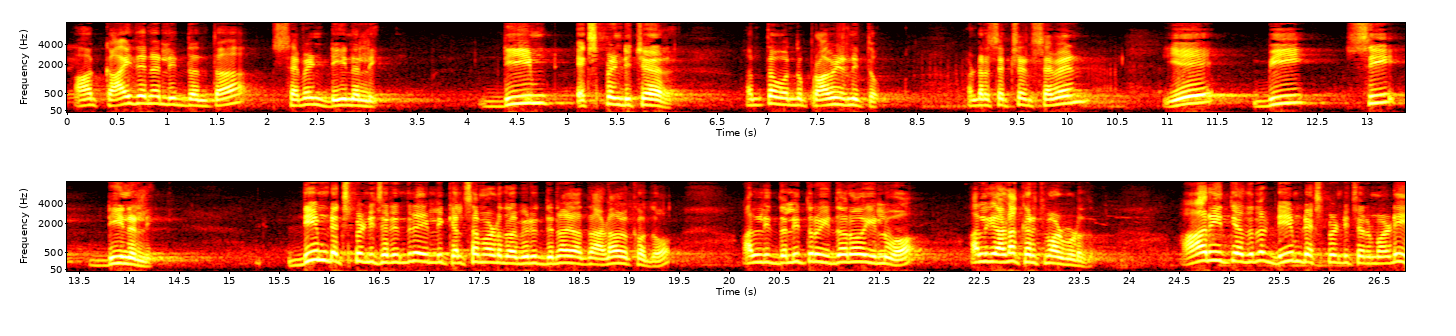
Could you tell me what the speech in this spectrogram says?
ಆ ಕಾಯ್ದೆನಲ್ಲಿದ್ದಂಥ ಸೆವೆನ್ ಡಿನಲ್ಲಿ, ಡೀಮ್ಡ್ ಎಕ್ಸ್ಪೆಂಡಿಚರ್ ಅಂತ ಒಂದು ಪ್ರಾವಿಷನ್ ಇತ್ತು. Under section seven A, B, C, ಡಿನಲ್ಲಿ. ಡೀಮ್ಡ್ ಎಕ್ಸ್ಪೆಂಡಿಚರ್ ಅಂದರೆ ಇಲ್ಲಿ ಕೆಲಸ ಮಾಡೋದು ಅಭಿವೃದ್ಧಿನ ಅದು ಹಣ ಹಾಕೋದು. ಅಲ್ಲಿ ದಲಿತರು ಇದ್ದಾರೋ ಇಲ್ವೋ ಅಲ್ಲಿಗೆ ಹಣ ಖರ್ಚು ಮಾಡಿಬಿಡೋದು. ಆ ರೀತಿ ಅದನ್ನು ಡೀಮ್ಡ್ ಎಕ್ಸ್ಪೆಂಡಿಚರ್ ಮಾಡಿ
